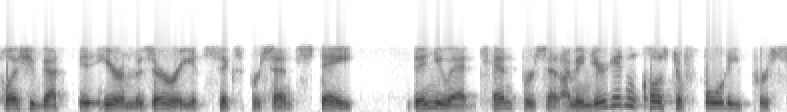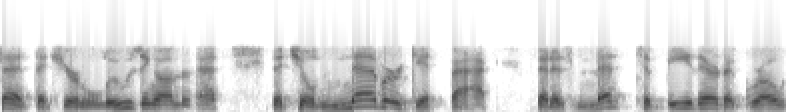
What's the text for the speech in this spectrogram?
plus you've got here in Missouri, it's 6% state. Then you add 10%. I mean, you're getting close to 40% that you're losing on that, that you'll never get back, that is meant to be there to grow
